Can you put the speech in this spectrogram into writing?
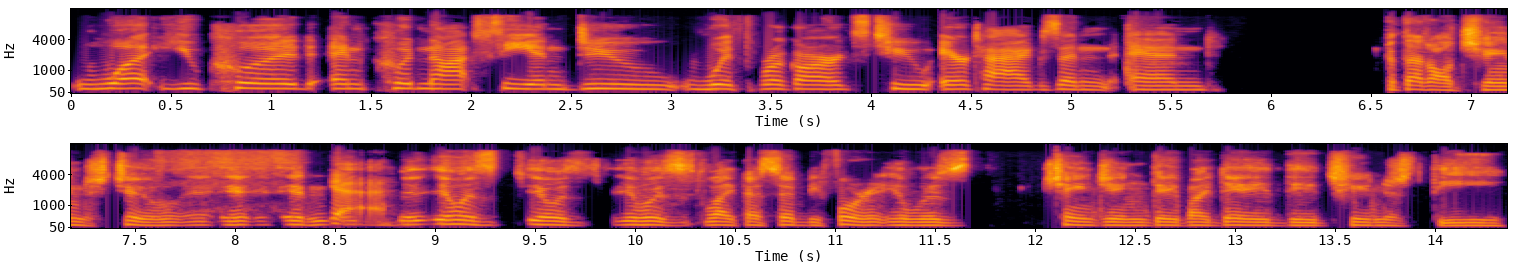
what you could and could not see and do with regards to AirTags and and but that all changed too it, it, yeah it, it, was it was it was like i said before it was changing day by day they changed the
